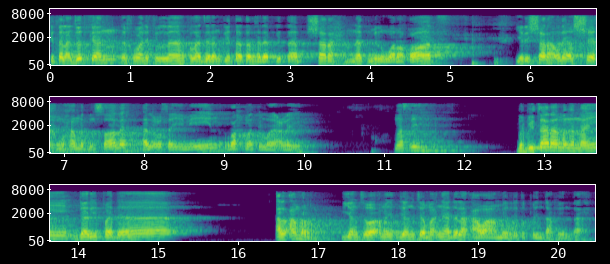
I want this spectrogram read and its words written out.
Kita lanjutkan ikhwani fillah pelajaran kita terhadap kitab Syarah Nadmil Waraqat yang disyarah oleh Syekh Muhammad bin Saleh Al-Utsaimin rahimatullah alaih. Masih berbicara mengenai daripada al-amr yang yang jamaknya adalah awamir itu perintah-perintah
